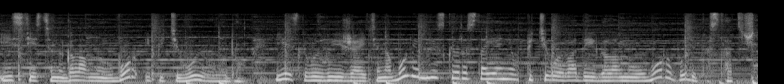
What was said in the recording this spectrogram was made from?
естественно, головной убор и питьевую воду. Если вы выезжаете на более близкое расстояние, питьевой воды и головного убора будет достаточно.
